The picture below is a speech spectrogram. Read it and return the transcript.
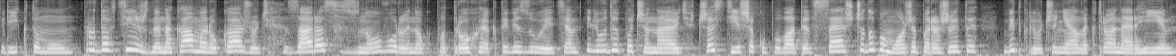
рік тому. Продавці ж не на камеру кажуть, зараз знову ринок потрохи активізується, і люди починають частіше купувати все, що допоможе пережити відключення електроенергії.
